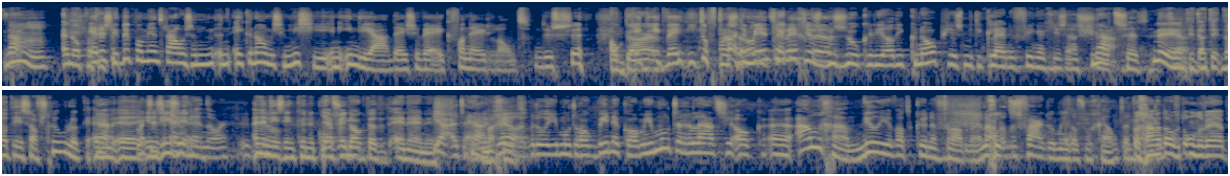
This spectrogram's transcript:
nou, hmm. en ook er is op dit moment trouwens een, een, economische missie in India deze week van Nederland. Dus uh, ook daar... ik, ik, weet niet of daar de mensenrechten... bezoeken die al die knoopjes met die kleine vingertjes aan shirt zetten. Nee, ja. dat, dat is afschuwelijk. En, ja, uh, in die zin, NN, hoor. En in die zin kunnen Jij vindt ook dat het NN is? Ja, uiteindelijk wel. Ik bedoel, je moet er ook binnenkomen. Je moet de relatie ook uh, aangaan. Wil je wat kunnen veranderen? Nou, dat is vaak door middel van geld. En We gaan het over het onderwerp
